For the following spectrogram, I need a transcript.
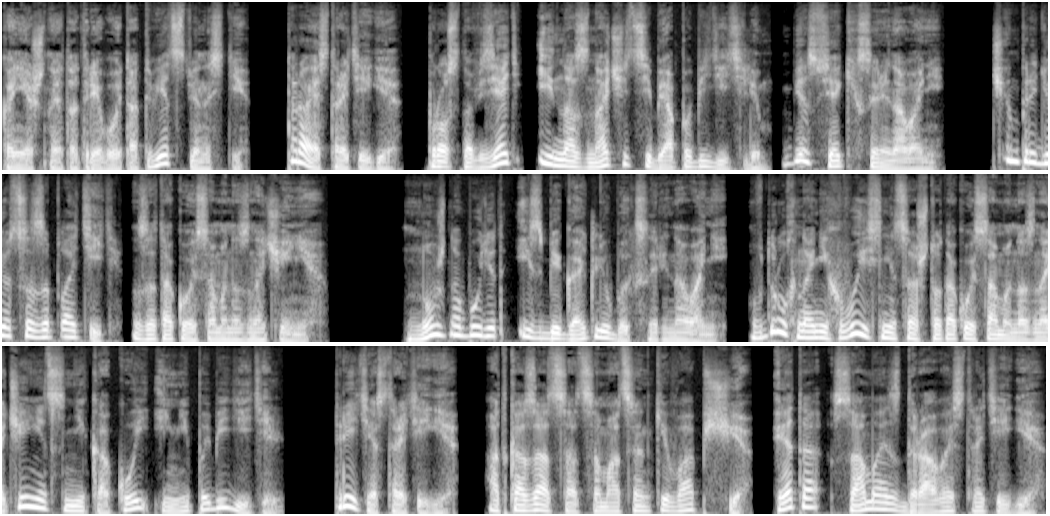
Конечно, это требует ответственности. Вторая стратегия – просто взять и назначить себя победителем, без всяких соревнований. Чем придется заплатить за такое самоназначение? Нужно будет избегать любых соревнований. Вдруг на них выяснится, что такой самоназначенец никакой и не победитель. Третья стратегия – отказаться от самооценки вообще. Это самая здравая стратегия.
